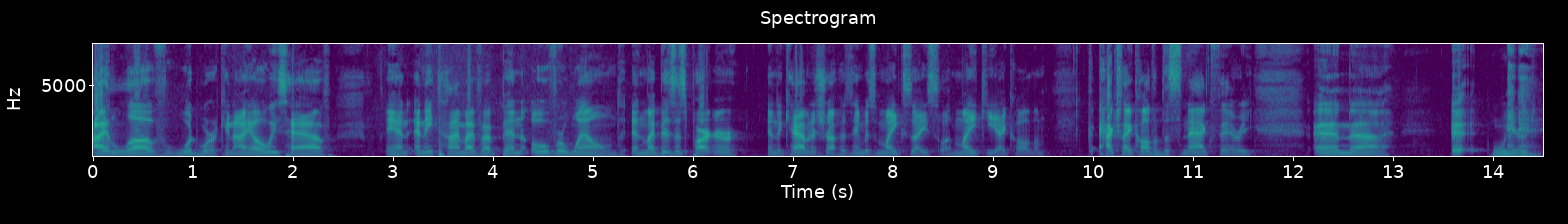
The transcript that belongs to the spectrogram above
I love woodworking. I always have. And anytime I've uh, been overwhelmed, and my business partner in the cabinet shop, his name is Mike Zeisler. Mikey, I call him. Actually, I call him the Snag Fairy. And uh, it, Weird.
